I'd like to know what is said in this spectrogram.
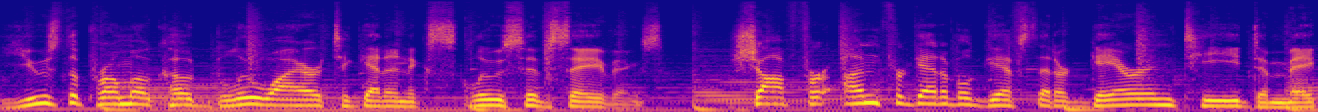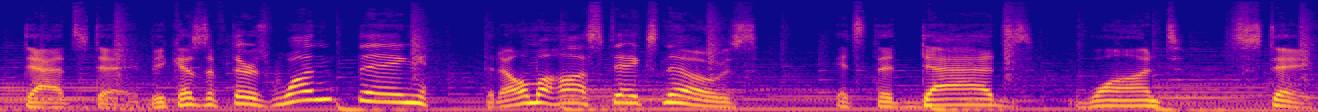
use the promo code BLUEWIRE to get an exclusive savings. Shop for unforgettable gifts that are guaranteed to make Dad's Day. Because if there's one thing that Omaha Steaks knows, it's that dads want steak.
